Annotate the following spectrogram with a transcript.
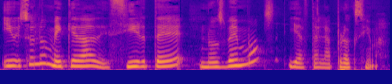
y solo me queda decirte nos vemos y hasta la próxima.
